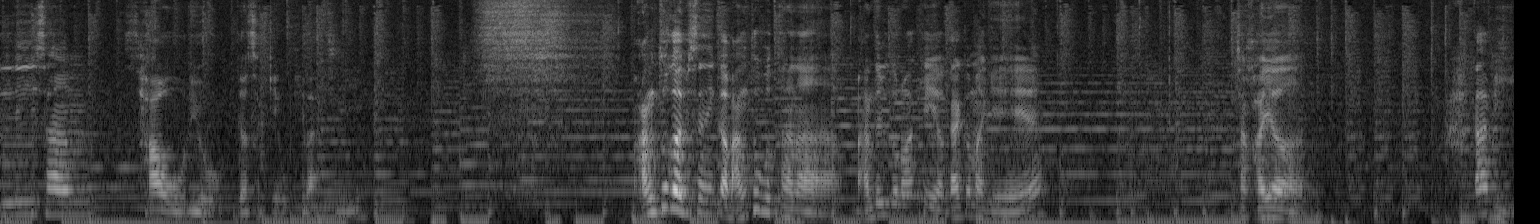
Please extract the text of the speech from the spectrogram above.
1, 2, 3, 4, 5, 6 6개 오케이 맞지? 망토가 비싸니까 망토부터 하나 만들도록 할게요 깔끔하게 자 과연 아, 까비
